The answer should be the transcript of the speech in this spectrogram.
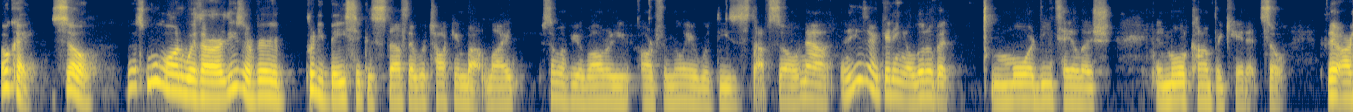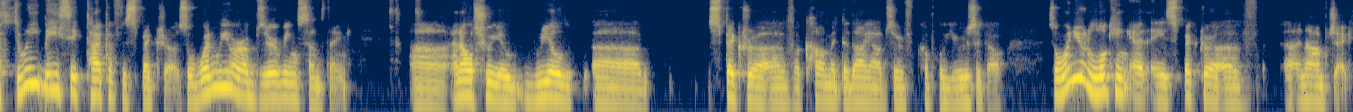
Okay, so let's move on with our, these are very pretty basic stuff that we're talking about light some of you have already are familiar with these stuff. So now these are getting a little bit more detailish and more complicated. So there are three basic type of spectra. So when we are observing something, uh, and I'll show you a real uh, spectra of a comet that I observed a couple years ago. So when you're looking at a spectra of uh, an object,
